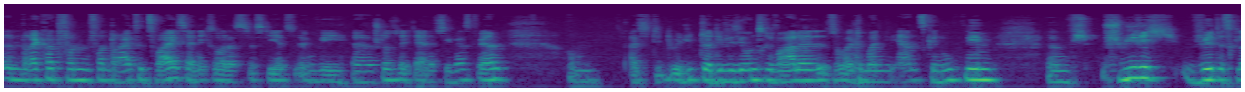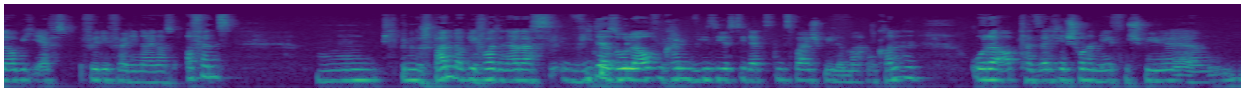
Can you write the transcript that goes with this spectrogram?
ein Rekord von, von 3 zu 2 ist ja nicht so, dass, dass die jetzt irgendwie äh, Schlusslicht der NFC West wären. Um, als die beliebter Divisionsrivale sollte man ihn ernst genug nehmen. Ähm, schwierig wird es, glaube ich, erst für die 49ers Offense. Hm, ich bin gespannt, ob die 49ers wieder so laufen können, wie sie es die letzten zwei Spiele machen konnten. Oder ob tatsächlich schon im nächsten Spiel ähm,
